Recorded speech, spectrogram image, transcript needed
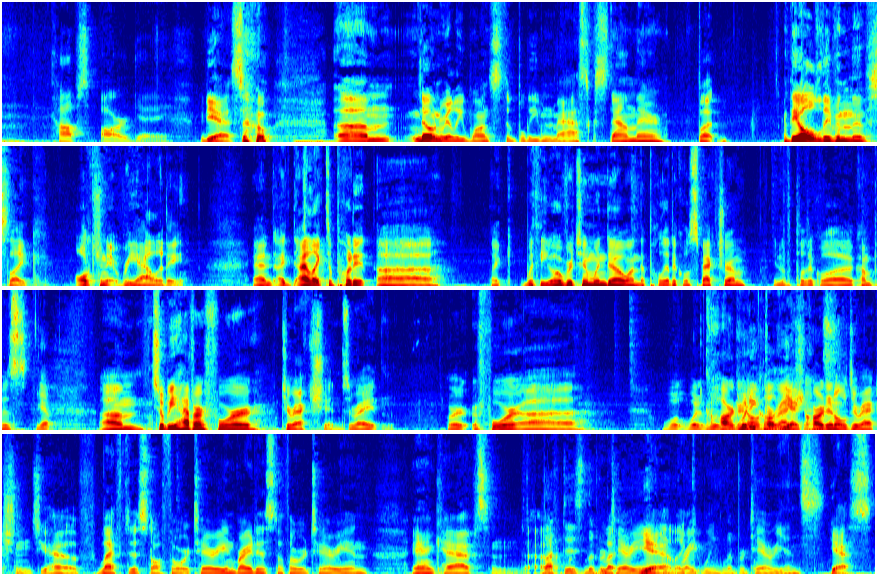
Cops are gay. Yeah, so um, no one really wants to believe in masks down there, but they all live in this like alternate reality, and I, I like to put it uh, like with the Overton window on the political spectrum, you know, the political uh, compass. Yep. Um, so we have our four directions, right? Or four uh, what what, what, what do Cardinal you call it? Yeah, cardinal directions. You have leftist, authoritarian, rightist, authoritarian, and caps and uh, Leftist libertarian yeah, and like- right wing libertarians. Yes,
